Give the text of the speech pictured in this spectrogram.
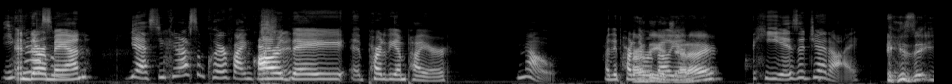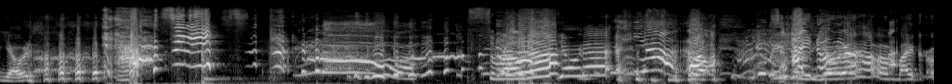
You And they're a man? Yes, you can ask some clarifying questions. Are they part of the Empire? No, Are they part of the they a rebellion? Jedi? he is a Jedi. Is it Yoda? yes, it is. No! Throda? Yoda? Yeah, um, I know Yoda you're- have a micro.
